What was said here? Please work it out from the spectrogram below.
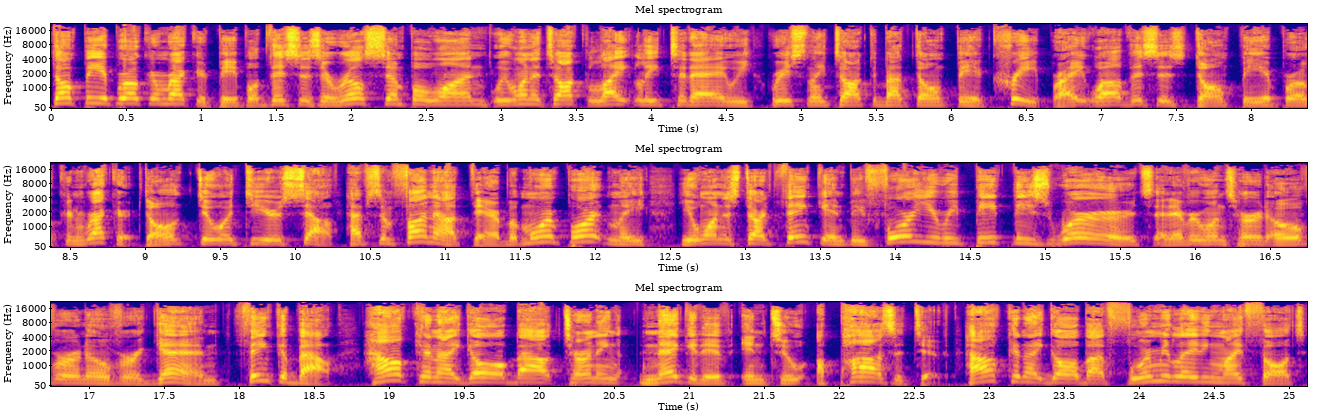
don't be a broken record, people. This is a real simple one. We want to talk lightly today. We recently talked about don't be a creep, right? Well, this is don't be a broken record. Don't do it to yourself. Have some fun out there. But more importantly, you want to start thinking before you repeat these words that everyone's heard over and over again, think about how can I go about turning negative into a positive? How can I go about formulating my thoughts,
